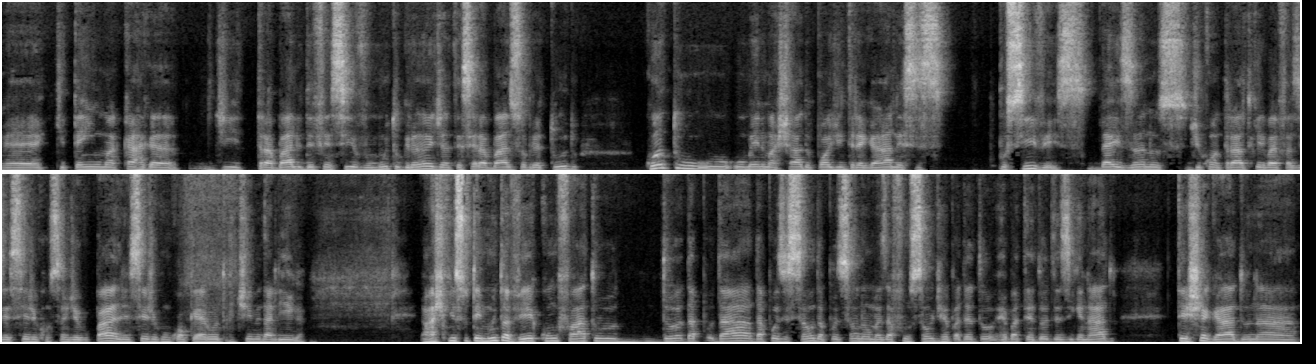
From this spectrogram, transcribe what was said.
é, que tem uma carga de trabalho defensivo muito grande, na terceira base, sobretudo. Quanto o, o Manny Machado pode entregar nesses possíveis 10 anos de contrato que ele vai fazer, seja com o San Diego Padres, seja com qualquer outro time da liga? Acho que isso tem muito a ver com o fato do, da, da, da, posição, da posição não, mas da função de rebatedor, rebatedor designado ter chegado na,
